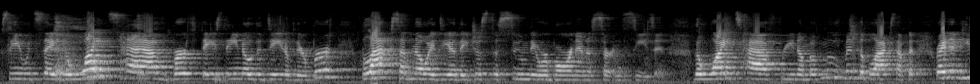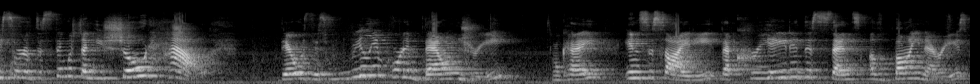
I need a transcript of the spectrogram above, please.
So you would say the whites have birthdays, they know the date of their birth. Blacks have no idea, they just assume they were born in a certain season. The whites have freedom of movement, the blacks have to, right? And he sort of distinguished and he showed how there was this really important boundary, okay, in society that created this sense of binaries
